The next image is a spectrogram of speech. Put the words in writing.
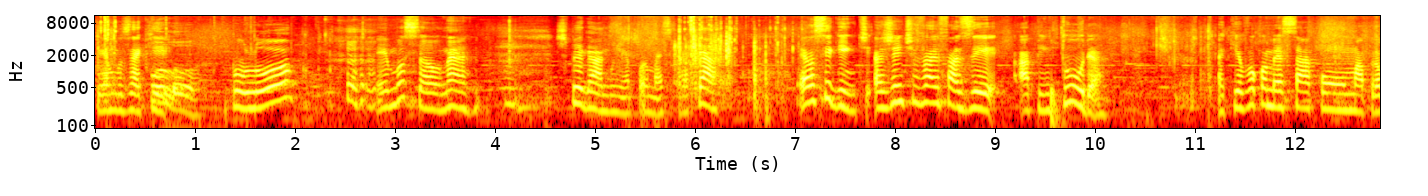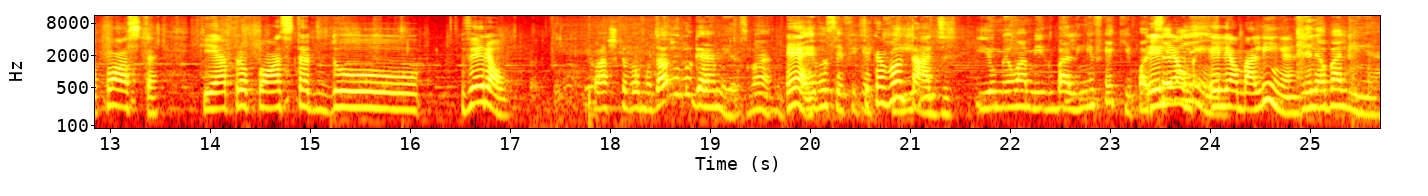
temos aqui. Pulou. Pulou. Emoção, né? Deixa eu pegar a aguinha pôr mais pra cá. É o seguinte, a gente vai fazer a pintura. Aqui eu vou começar com uma proposta, que é a proposta do verão. Eu acho que eu vou mudar de lugar mesmo, Ana. É, Aí você fica, fica à aqui. vontade. E o meu amigo Balinha fica aqui. Pode Ele ser, é, o, Balinha? ele é o balinha? Ele é o Balinha.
